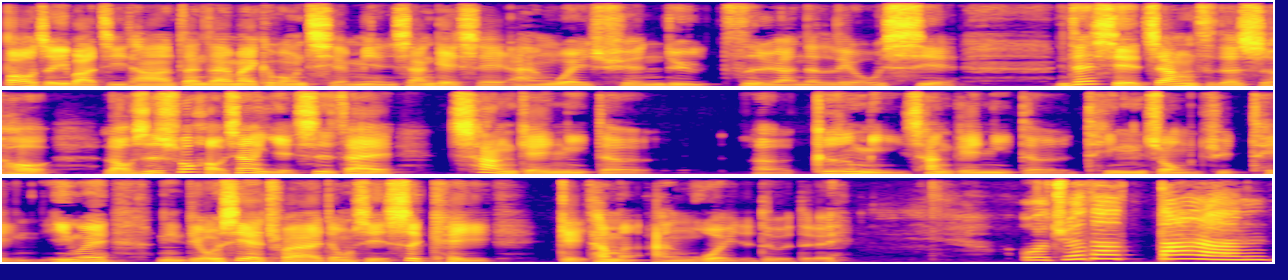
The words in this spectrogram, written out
抱着一把吉他站在麦克风前面，想给谁安慰？旋律自然的流泻。你在写这样子的时候，老实说，好像也是在唱给你的呃歌迷，唱给你的听众去听，因为你流泻出来的东西是可以给他们安慰的，对不对？我觉得当然。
